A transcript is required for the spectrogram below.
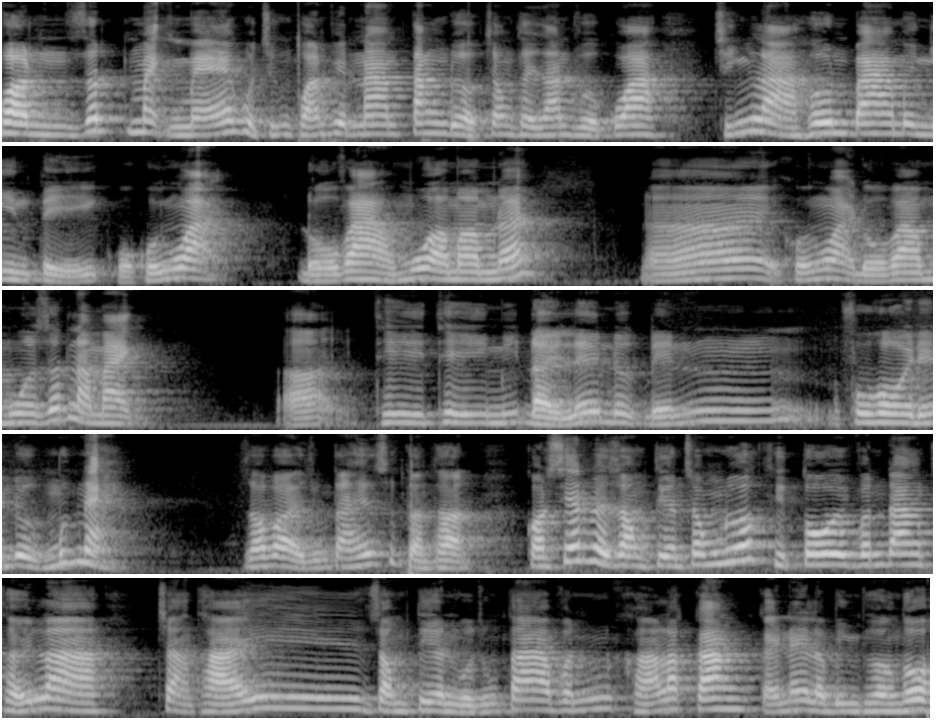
phần rất mạnh mẽ của chứng khoán Việt Nam tăng được trong thời gian vừa qua chính là hơn 30.000 tỷ của khối ngoại đổ vào mua ầm ầm đấy. Đấy, khối ngoại đổ vào mua rất là mạnh. Đó, thì thì mới đẩy lên được đến phục hồi đến được mức này. Do vậy chúng ta hết sức cẩn thận. Còn xét về dòng tiền trong nước thì tôi vẫn đang thấy là trạng thái dòng tiền của chúng ta vẫn khá là căng. Cái này là bình thường thôi.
